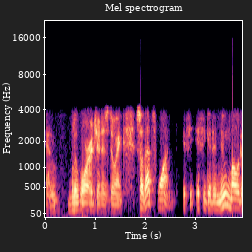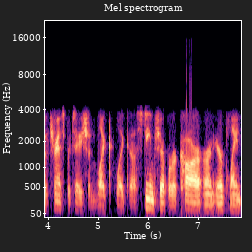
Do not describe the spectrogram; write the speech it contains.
and Blue Origin is doing. So that's one. If you, if you get a new mode of transportation, like like a steamship or a car or an airplane,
